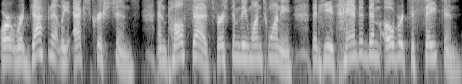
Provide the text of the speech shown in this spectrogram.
or were definitely ex-Christians. And Paul says, 1 Timothy 1:20, that he's handed them over to Satan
